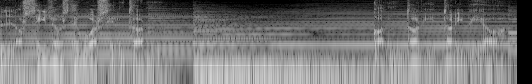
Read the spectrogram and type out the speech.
Los hilos de Washington con Dori Toribio.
